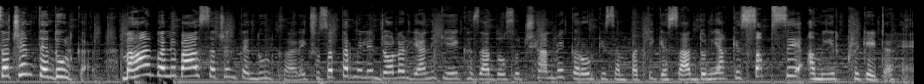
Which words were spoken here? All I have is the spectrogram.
सचिन तेंदुलकर। महान बल्लेबाज सचिन तेंदुलकर 170 मिलियन डॉलर यानी कि एक हज़ार दो सौ छियानवे करोड़ की संपत्ति के साथ दुनिया के सबसे अमीर क्रिकेटर हैं।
